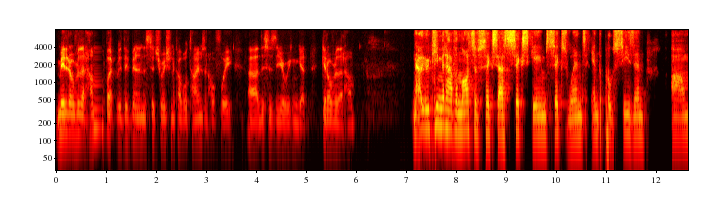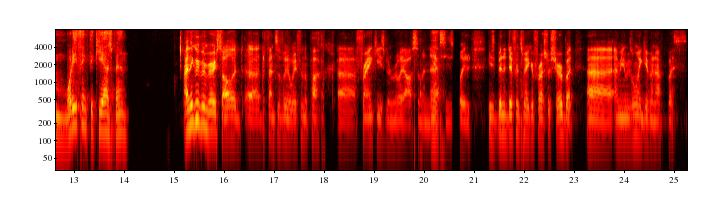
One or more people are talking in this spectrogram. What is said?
made it over that hump, but they've been in this situation a couple of times, and hopefully uh, this is the year we can get get over that hump. Now your team had having lots of success, six games, six wins in the postseason. Um, what do you think the key has been? I think we've been very solid uh, defensively away from the puck. Uh, Frankie's been really awesome in nets. Yeah. He's played. He's been a difference maker for us for sure. But uh, I mean, we've only given up with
